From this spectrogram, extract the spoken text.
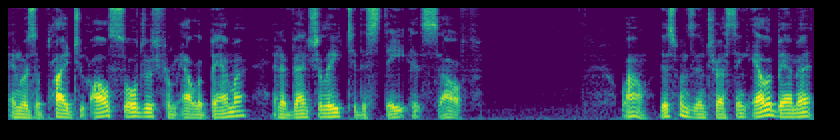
and was applied to all soldiers from Alabama and eventually to the state itself. Wow, this one's interesting. Alabama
